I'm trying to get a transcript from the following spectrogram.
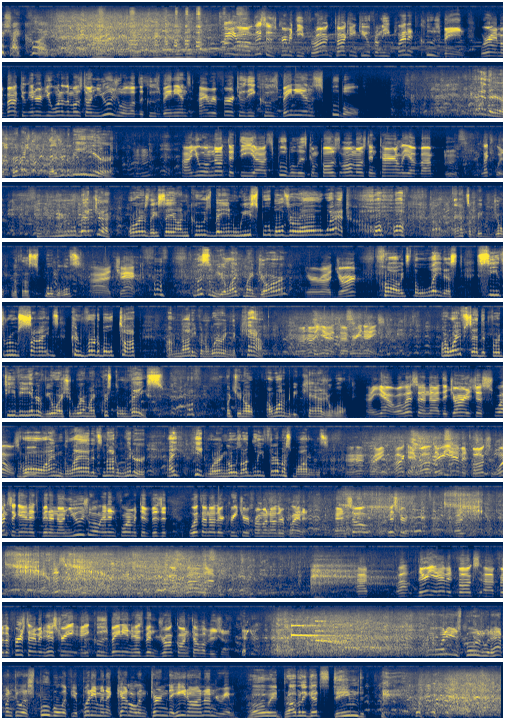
wish I could. Hi all, this is Kermit the Frog talking to you from the planet Koozebane, where I'm about to interview one of the most unusual of the Koozebanians. I refer to the Koozebanian Spooble. Hi there, Kermit. Pleasure to be here. Uh, you will note that the uh, Spooble is composed almost entirely of uh, liquid. You betcha. Or as they say on Koozebane, we spoobles are all wet. Ho, ho. Uh, that's a big joke with us spoobles. Uh, Jack, Listen, you like my jar? your uh, jar? Oh, it's the latest. See-through sides, convertible top. I'm not even wearing the cap. Uh-huh, yeah, it's uh, very nice. My wife said that for a TV interview I should wear my crystal vase. But you know, I wanted to be casual. Uh, yeah, well, listen, uh, the jar is just swell, Spooble. Oh, I'm glad it's not winter. I hate wearing those ugly thermos bottles. Uh-huh, right. Okay, well, there you have it, folks. Once again, it's been an unusual and informative visit with another creature from another planet. And so, Mr. Uh, uh, listen. Uh, well, um, uh, well, there you have it, folks. Uh, for the first time in history, a Koozebanian has been drunk on television. Well, what do you suppose would happen to a spooble if you put him in a kettle and turned the heat on under him? Oh, he'd probably get steamed.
